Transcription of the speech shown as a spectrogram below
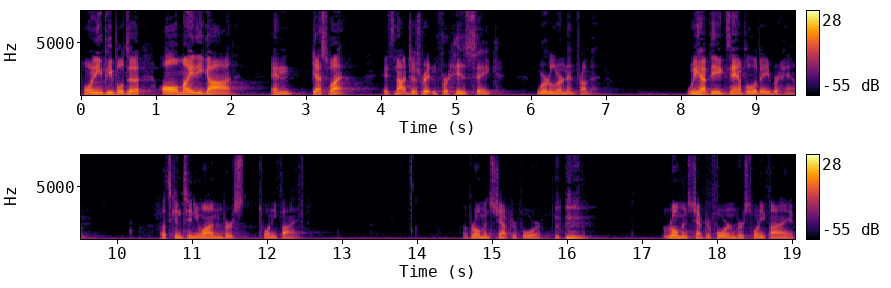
pointing people to Almighty God. And guess what? It's not just written for his sake, we're learning from it. We have the example of Abraham. Let's continue on in verse 25 of Romans chapter 4. Romans chapter 4 and verse 25.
